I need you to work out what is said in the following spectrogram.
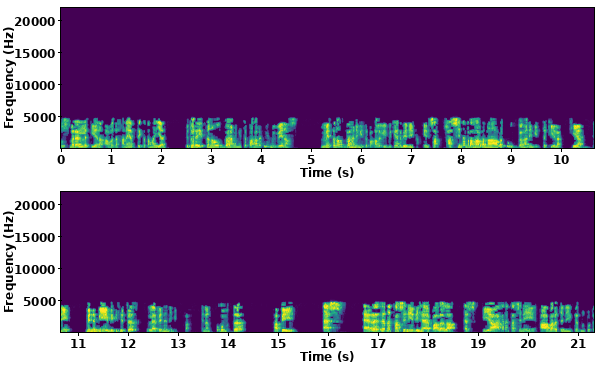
හුස්ම රැල්ල කියන අවධානයත් එක්ක තමයි යන්නේ. ඒතකොට එතන උග්ඝහ නිමිත්ත පහළ වීම වෙනස්. මෙතන උග්ඝහ නිමිත්ත පහළ වීම කියන්නේ වෙන එකක්. ඒ නිසා හසින භාවනාවක උග්ඝහ නිමිත්ත කියලා කියන්නේ මෙන්න මේ විදිහට ලැබෙන නිමිත්තක්. එහෙනම් කොහොමද අපි ඇස් අරගෙන කසිනේ දිහා බලලා ඇස් පියාගෙන කසිනේ ආවර්ජනය කරනකොට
